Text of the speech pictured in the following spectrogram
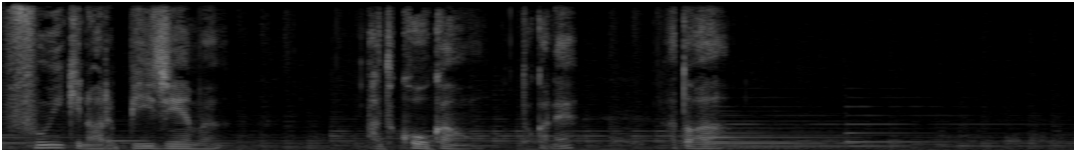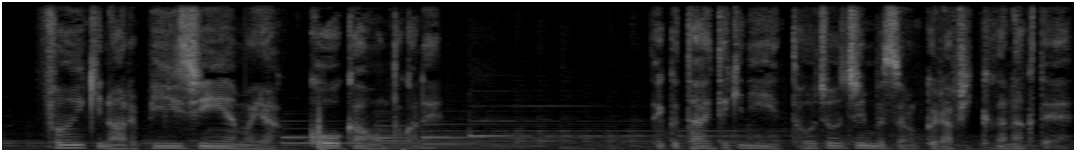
雰囲気のある BGM あと効果音とかね。あとは雰囲気のある BGM や効果音とかね。で具体的に登場人物のグラフィックがなくて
